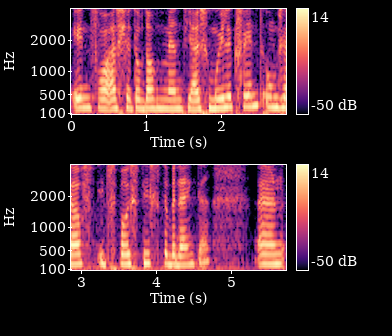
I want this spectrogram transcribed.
in voor als je het op dat moment juist moeilijk vindt om zelf iets positiefs te bedenken. En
